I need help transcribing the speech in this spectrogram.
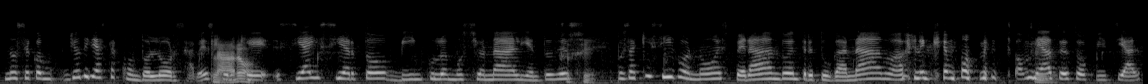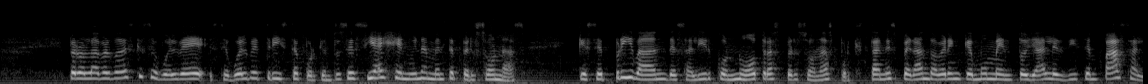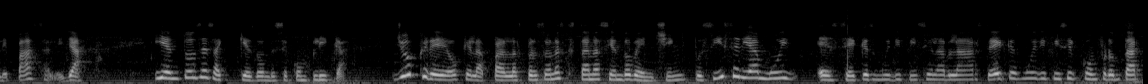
no sé, yo diría hasta con dolor, ¿sabes? Porque si hay cierto vínculo emocional y entonces, pues, pues, aquí sigo, ¿no? Esperando entre tu ganado, a ver en qué momento me haces oficial. Pero la verdad es que se vuelve, se vuelve triste porque entonces sí hay genuinamente personas que se privan de salir con otras personas porque están esperando a ver en qué momento ya les dicen pásale, pásale, ya. Y entonces aquí es donde se complica yo creo que la, para las personas que están haciendo benching, pues sí sería muy, eh, sé que es muy difícil hablar, sé que es muy difícil confrontar,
